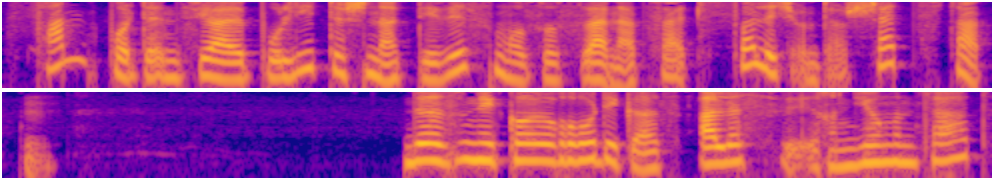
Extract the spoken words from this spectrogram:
Fun-Potenzial politischen Aktivismus aus seiner Zeit völlig unterschätzt hatten. Dass Nicole Rodigers alles für ihren Jungen tat,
